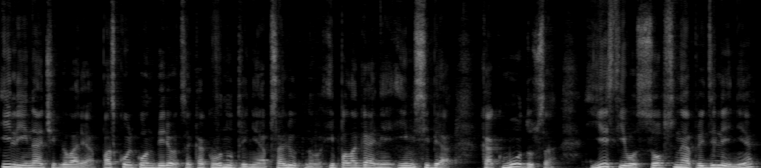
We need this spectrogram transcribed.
Или иначе говоря, поскольку он берется как внутреннее абсолютного и полагание им себя как модуса, есть его собственное определение,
